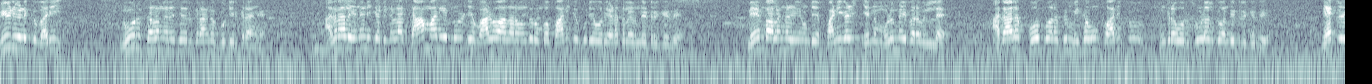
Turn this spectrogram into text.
வீடுகளுக்கு வரி நூறு சதம் என்ன செய்திருக்கிறாங்க கூட்டியிருக்கிறாங்க. அதனால என்னன்னு கேட்டிங்கன்னா சாமானியர்களுடைய வாழ்வாதாரம் வந்து ரொம்ப பாதிக்கக்கூடிய ஒரு இடத்துல இருந்துட்டு இருக்குது மேம்பாலங்களினுடைய பணிகள் இன்னும் முழுமை பெறவில்லை. அதால் போக்குவரத்து மிகவும் பாதிப்புங்கிற ஒரு சூழலுக்கு வந்துட்டு இருக்குது நேற்று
